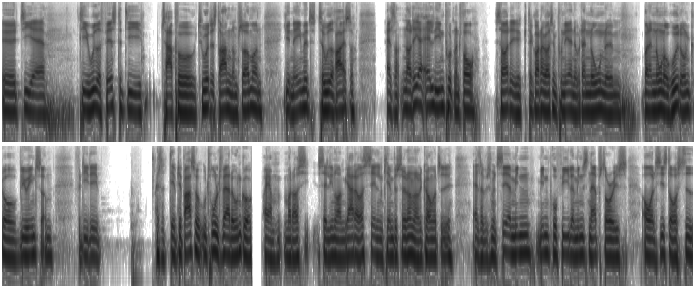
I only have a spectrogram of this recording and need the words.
Øh, de, er, de er ude at feste. De tager på tur til stranden om sommeren. You name it. Tager ud og rejser. Altså, når det er alle input, man får, så er det, det godt nok også imponerende, hvordan nogen, øh, hvordan nogen overhovedet undgår at blive ensomme. Fordi det, altså, det, det er bare så utroligt svært at undgå. Og jeg må da også selv indrømme, jeg er da også selv en kæmpe sønder, når det kommer til det. Altså, hvis man ser mine, mine profiler, mine Snap Stories over det sidste års tid,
